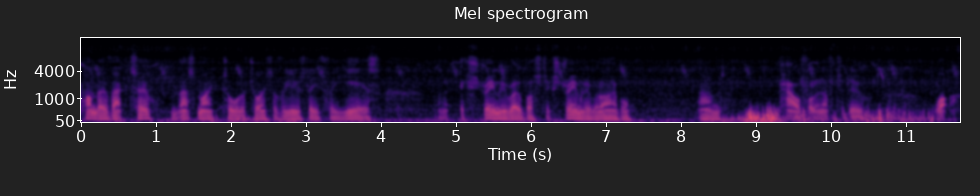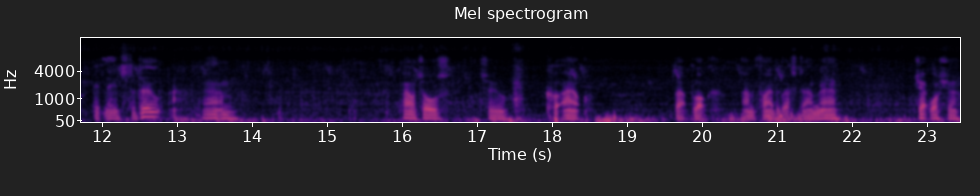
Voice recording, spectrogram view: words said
Pondo Vac 2, that's my tool of choice. I've used these for years. Extremely robust, extremely reliable, and powerful enough to do what it needs to do. Um, power tools to cut out that block and fiberglass down there. Jet washer,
